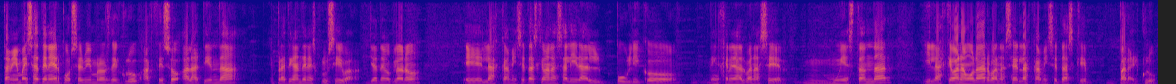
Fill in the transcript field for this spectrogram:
También vais a tener, por ser miembros del club, acceso a la tienda prácticamente en exclusiva. Ya tengo claro. Eh, las camisetas que van a salir al público en general van a ser muy estándar y las que van a molar van a ser las camisetas que para el club.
